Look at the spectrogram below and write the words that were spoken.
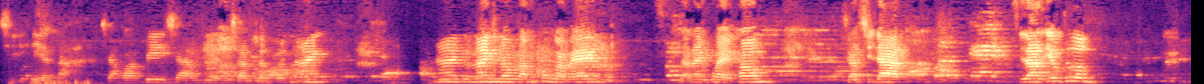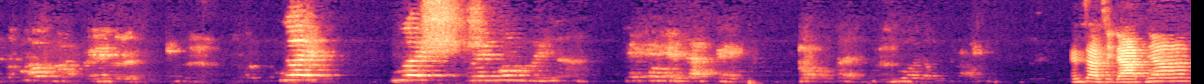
chị Hiền à? Chào Hòa Vi, chào Hiền chào Trần Tuấn Anh. Hai, Tuấn Anh lâu lắm không gặp em. Dạo này khỏe không? Chào chị Đạt. Chị Đạt yêu thương. Em chào chị Đạt nhá.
